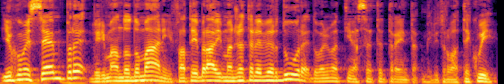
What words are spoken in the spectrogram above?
Io come sempre vi rimando a domani, fate i bravi, mangiate le verdure, domani mattina a 7.30 mi ritrovate qui.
